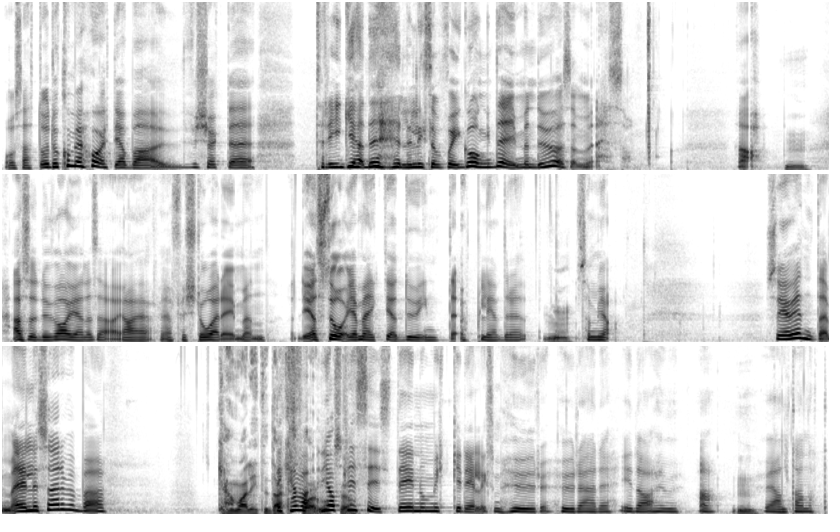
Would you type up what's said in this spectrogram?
Och, satt, och då kommer jag ihåg att jag bara försökte trigga dig eller liksom få igång dig. Men du var som, alltså, ja. Alltså du var ju ändå så här, ja jag, jag förstår dig men jag, stå, jag märkte att du inte upplevde det som jag. Så jag vet inte, eller så är det väl bara Kan vara lite dagsform vara, ja, också. precis. Det är nog mycket det. Liksom, hur, hur är det idag? Hur, ja, hur är allt annat?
